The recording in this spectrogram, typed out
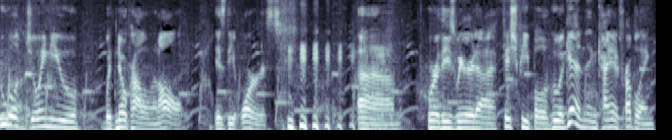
Who will join you with no problem at all is the Orz, um, who are these weird uh, fish people who, again, and kind of troubling,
